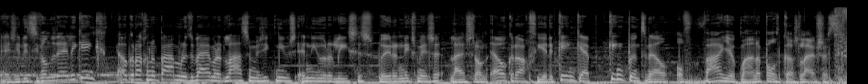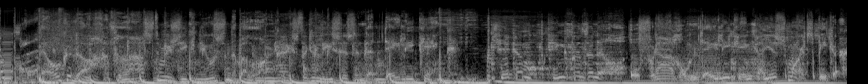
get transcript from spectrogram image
deze editie van de Daily Kink. Elke dag een paar minuten bij met het laatste muzieknieuws en nieuwe releases. Wil je er niks missen? Luister dan elke dag via de Kink-app, kink.nl... of waar je ook maar naar podcast luistert. Elke dag het laatste muzieknieuws en de belangrijkste releases in de Daily Kink. Check hem op kink.nl of vraag om Daily Kink aan je smart speaker.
